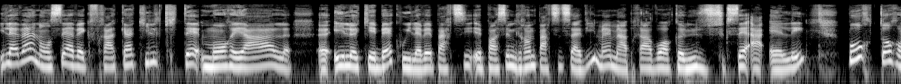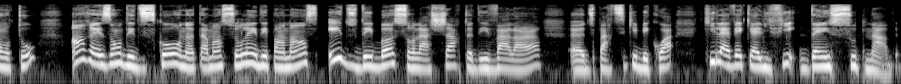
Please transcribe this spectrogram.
Il avait annoncé avec fracas qu'il quittait Montréal et le Québec où il avait parti, passé une grande partie de sa vie, même après avoir connu du succès à LA, pour Toronto en raison des discours notamment sur l'indépendance et du débat sur la charte des valeurs euh, du Parti québécois qu'il avait qualifié d'insoutenable.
